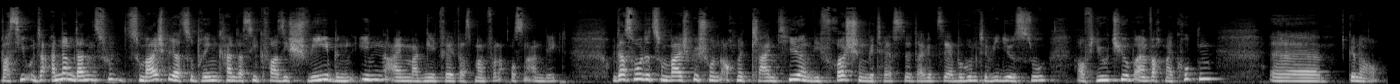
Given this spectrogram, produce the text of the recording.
was sie unter anderem dann zu, zum Beispiel dazu bringen kann, dass sie quasi schweben in einem Magnetfeld, was man von außen anlegt. Und das wurde zum Beispiel schon auch mit kleinen Tieren wie Fröschen getestet. Da gibt es sehr berühmte Videos zu auf YouTube. Einfach mal gucken. Äh, genau.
